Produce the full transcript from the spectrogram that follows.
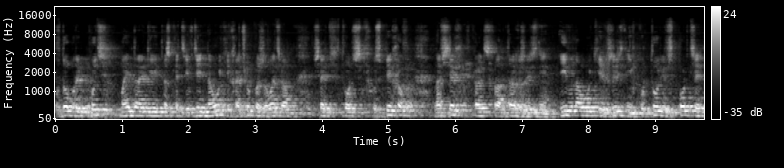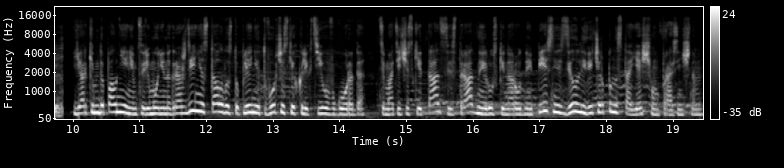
в добрый путь, мои дорогие, так сказать, и в День науки хочу пожелать вам всяких творческих успехов на всех, кажется, фронтах жизни. И в науке, и в жизни, и в культуре, и в спорте. Ярким дополнением церемонии награждения стало выступление творческих коллективов города. Тематические танцы, эстрадные и русские народные песни сделали вечер по-настоящему праздничным.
